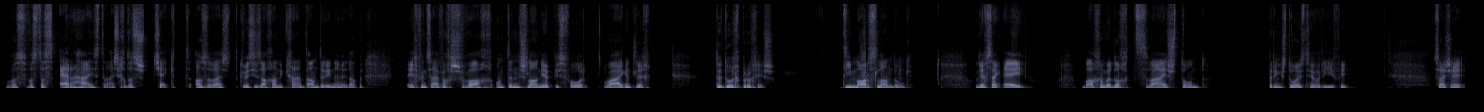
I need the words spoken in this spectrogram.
was, was das R heißt. Weißt, ich habe das gecheckt. Also, weißt, gewisse Sachen habe ich kennt, andere nicht. Aber ich finde es einfach schwach. Und dann schlage ich etwas vor, was eigentlich der Durchbruch ist. Die Marslandung. Und ich sage, ey, machen wir doch zwei Stunden, bringst du uns Theorie Sagst, ey,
